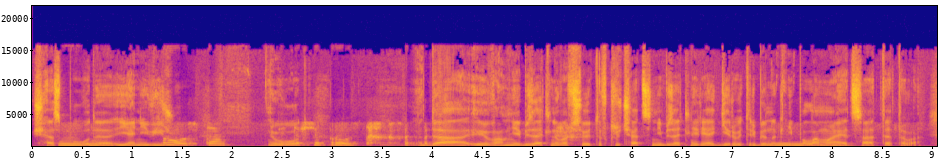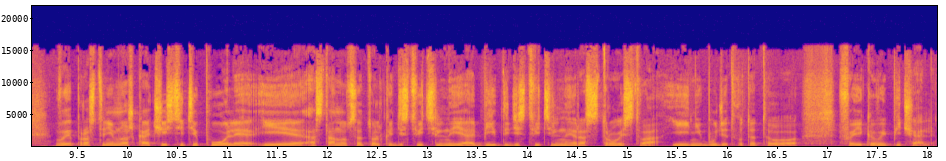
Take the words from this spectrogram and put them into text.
сейчас повода я не вижу. Просто. Вот. Это все просто. Да, и вам не обязательно во все это включаться, не обязательно реагировать. Ребенок не поломается от этого. Вы просто немножко очистите поле, и останутся только действительные обиды, действительные расстройства, и не будет вот этого фейковой печали.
